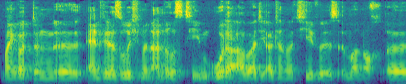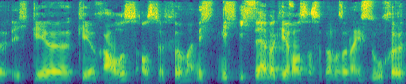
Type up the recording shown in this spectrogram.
mein Gott, dann äh, entweder suche ich mir ein anderes Team oder aber die Alternative ist immer noch, äh, ich gehe, gehe raus aus der Firma. Nicht, nicht ich selber gehe raus aus der Firma, sondern ich suche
